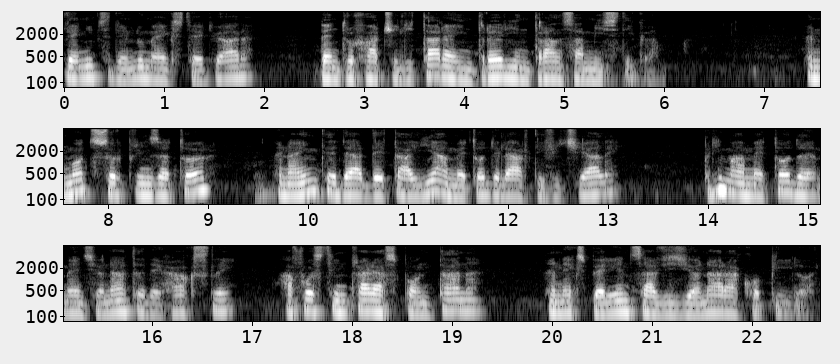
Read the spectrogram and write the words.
veniți din lumea exterioară pentru facilitarea intrării în transa mistică. În mod surprinzător, înainte de a detalia metodele artificiale, prima metodă menționată de Huxley a fost intrarea spontană în experiența vizionară a copiilor.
